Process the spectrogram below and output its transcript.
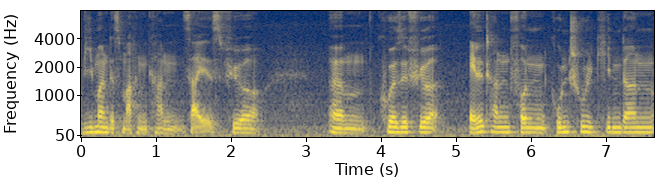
wie man das machen kann, sei es für ähm, Kurse für Eltern von Grundschulkindern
